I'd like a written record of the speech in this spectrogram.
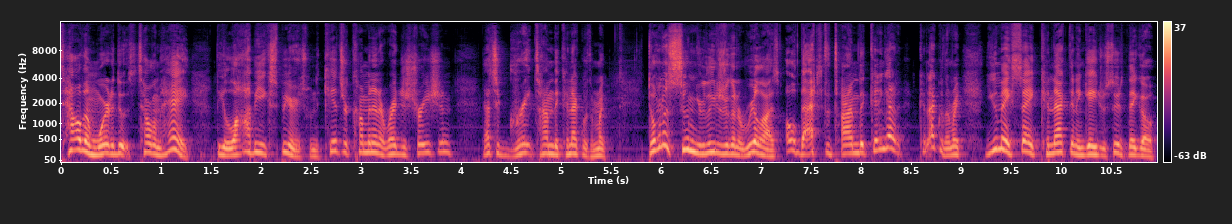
Tell them where to do it. Tell them, "Hey, the lobby experience when the kids are coming in at registration, that's a great time to connect with them." Like, don't assume your leaders are going to realize, oh, that's the time to connect, connect with them. Right? You may say connect and engage with students. They go,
